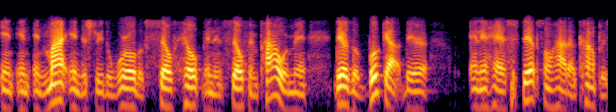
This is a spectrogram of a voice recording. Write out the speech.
in, in, in my industry, the world of self help and in self empowerment, there's a book out there and it has steps on how to accomplish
